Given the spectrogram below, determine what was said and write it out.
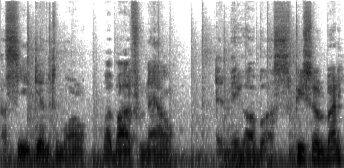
I'll see you again tomorrow. Bye bye for now, and may God bless. Peace, everybody.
